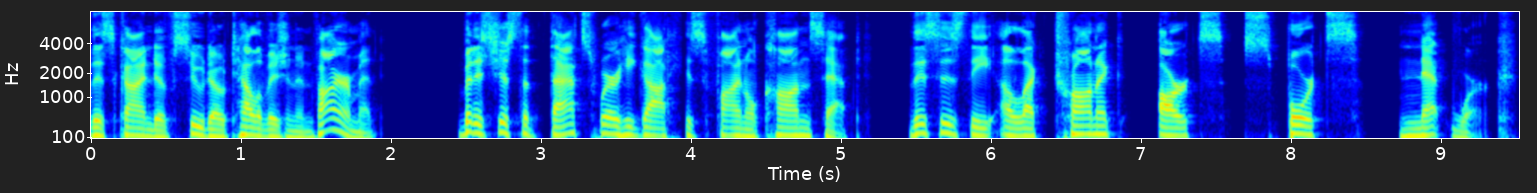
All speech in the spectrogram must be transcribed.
this kind of pseudo television environment. But it's just that that's where he got his final concept. This is the Electronic Arts Sports Network.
